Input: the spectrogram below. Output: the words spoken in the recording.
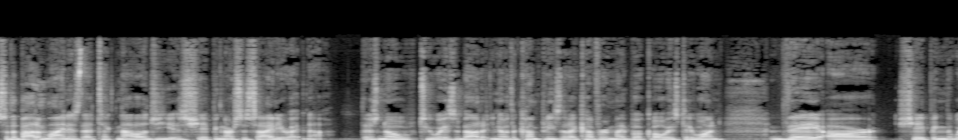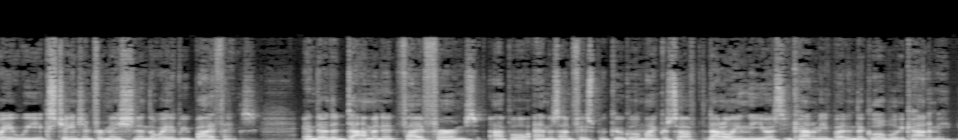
So, the bottom line is that technology is shaping our society right now. There's no two ways about it. You know, the companies that I cover in my book, Always Day One, they are shaping the way we exchange information and the way we buy things. And they're the dominant five firms Apple, Amazon, Facebook, Google, and Microsoft, not only in the US economy, but in the global economy.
